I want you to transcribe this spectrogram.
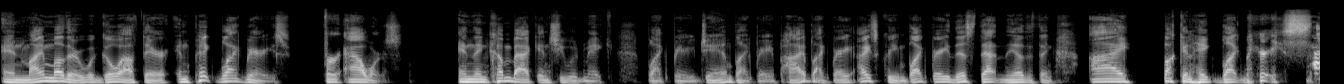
And my mother would go out there and pick blackberries for hours, and then come back, and she would make blackberry jam, blackberry pie, blackberry ice cream, blackberry this, that, and the other thing. I fucking hate blackberries.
